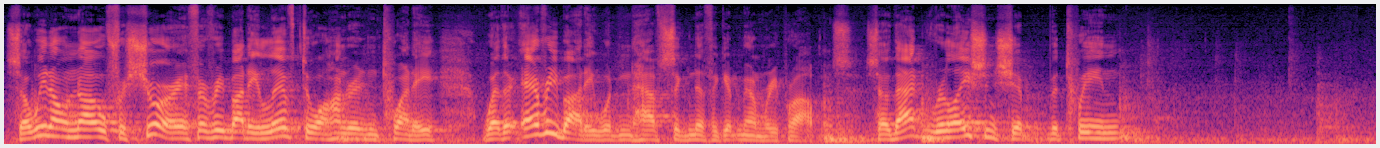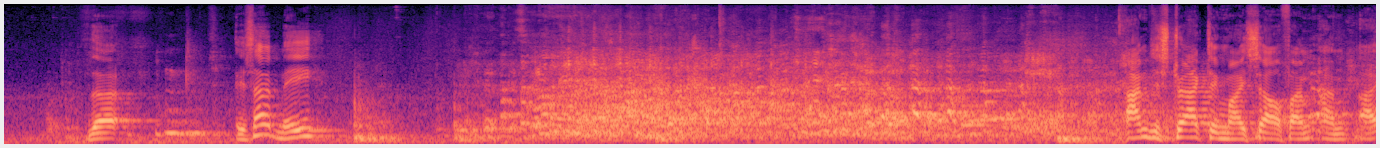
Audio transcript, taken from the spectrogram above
So we don't know for sure if everybody lived to 120, whether everybody wouldn't have significant memory problems. So that relationship between the, is that me? I'm distracting myself. I'm, I'm, I,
